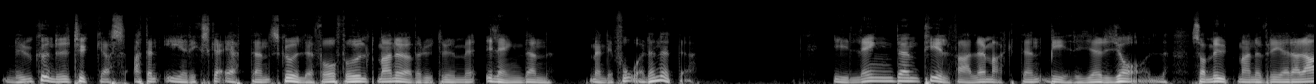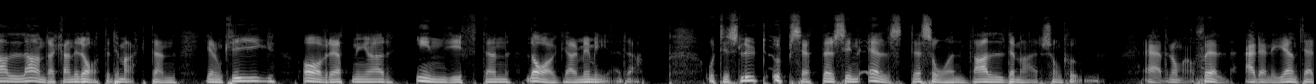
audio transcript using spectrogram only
Nu kunde det tyckas att den erikska ätten skulle få fullt manöverutrymme i längden, men det får den inte. I längden tillfaller makten Birger Jarl, som utmanövrerar alla andra kandidater till makten genom krig, avrättningar, ingiften, lagar med mera. Och till slut uppsätter sin äldste son Valdemar som kung. Även om han själv är den egentliga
